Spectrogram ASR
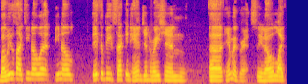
But we was like, you know what, you know, it could be second and generation uh immigrants, you know, like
